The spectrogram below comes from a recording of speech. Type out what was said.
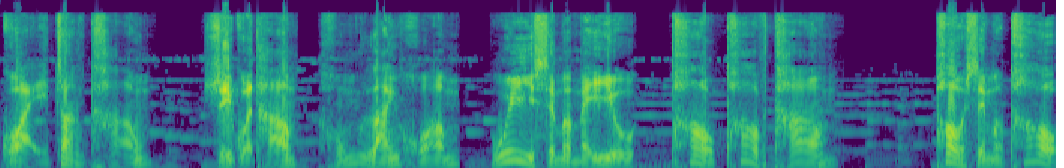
拐杖糖、水果糖，红蓝黄，为什么没有泡泡糖？泡什么泡？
